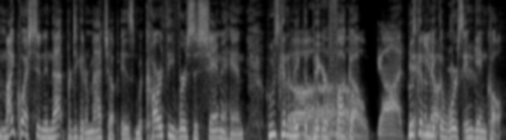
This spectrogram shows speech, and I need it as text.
My question in that particular matchup is McCarthy versus Shanahan. Who's going to make the bigger fuck up? Oh God, Who's going to make know, the worst in-game call?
